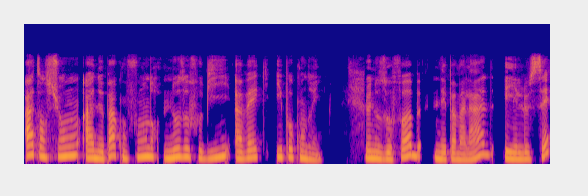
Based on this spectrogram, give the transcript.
Attention à ne pas confondre nosophobie avec hypochondrie. Le nosophobe n'est pas malade et il le sait,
